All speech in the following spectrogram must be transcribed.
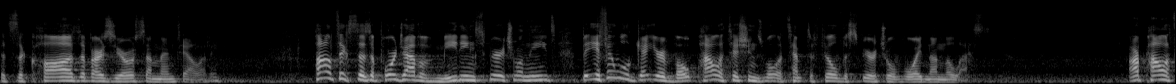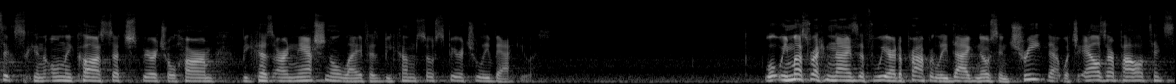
It's the cause of our zero sum mentality. Politics does a poor job of meeting spiritual needs, but if it will get your vote, politicians will attempt to fill the spiritual void nonetheless. Our politics can only cause such spiritual harm because our national life has become so spiritually vacuous. What we must recognize if we are to properly diagnose and treat that which ails our politics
